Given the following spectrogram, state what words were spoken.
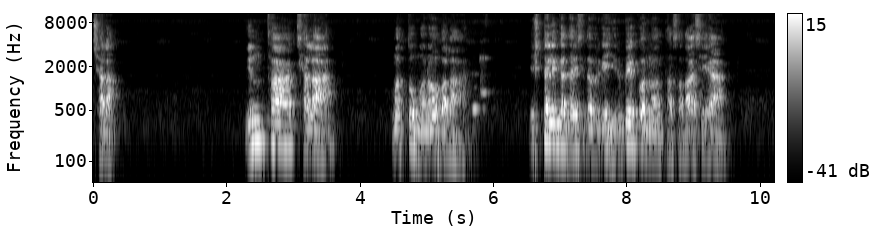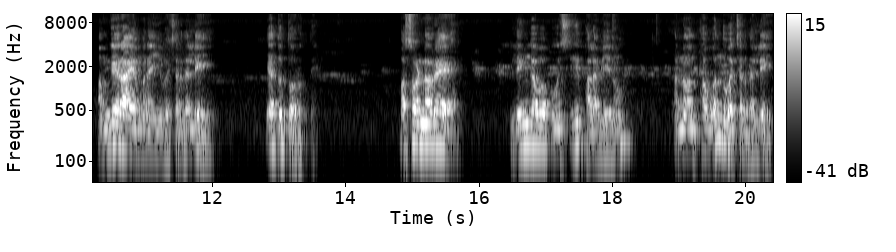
ಛಲ. ಇಂಥ ಛಲ ಮತ್ತು ಮನೋಬಲ ಇಷ್ಟಲಿಂಗ ಧರಿಸಿದವರಿಗೆ ಇರಬೇಕು ಅನ್ನುವಂಥ ಸದಾಶಯ ಅಂಬೆರಾಯಮ್ಮನ ಈ ವಚನದಲ್ಲಿ ಎದ್ದು ತೋರುತ್ತೆ. ಬಸವಣ್ಣವರೇ, ಲಿಂಗವ ಪೂಜಿಸಿ ಫಲವೇನು ಅನ್ನುವಂಥ ಒಂದು ವಚನದಲ್ಲಿ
